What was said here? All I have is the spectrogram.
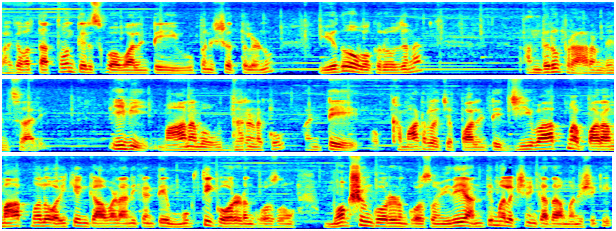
భగవతత్వం తెలుసుకోవాలంటే ఈ ఉపనిషత్తులను ఏదో ఒక రోజున అందరూ ప్రారంభించాలి. ఇవి మానవ ఉద్ధరణకు అంటే ఒక్క మాటలో చెప్పాలంటే జీవాత్మ పరమాత్మలో ఐక్యం కావడానికంటే ముక్తి కోరడం కోసం మోక్షం కోరడం కోసం ఇదే అంతిమ లక్ష్యం కదా మనిషికి.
